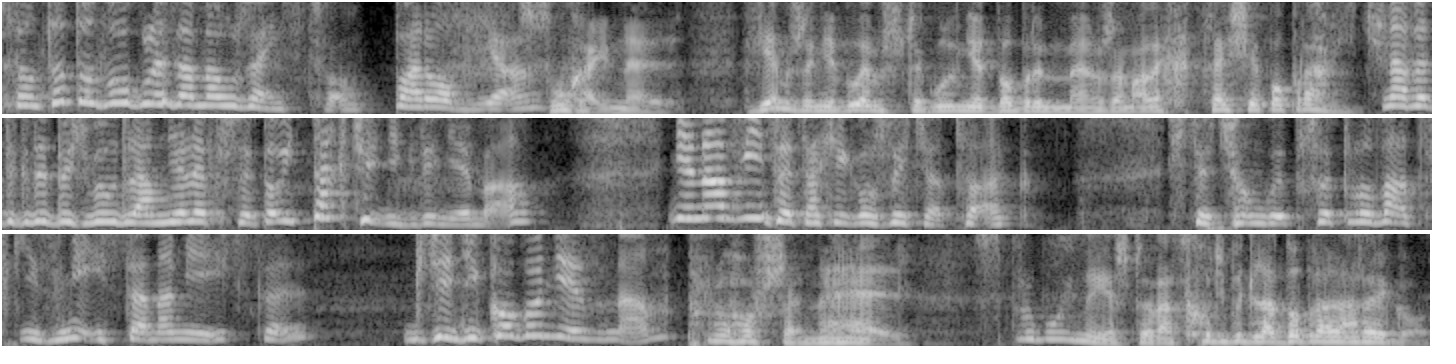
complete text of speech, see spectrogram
Zresztą, co to w ogóle za małżeństwo? Parodia. Słuchaj, Nel, wiem, że nie byłem szczególnie dobrym mężem, ale chcę się poprawić. Nawet gdybyś był dla mnie lepszy, to i tak cię nigdy nie ma. Nienawidzę takiego życia, Chuck. Te ciągłe przeprowadzki z miejsca na miejsce, gdzie nikogo nie znam. Proszę, Nel, spróbujmy jeszcze raz, choćby dla dobra Larego.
